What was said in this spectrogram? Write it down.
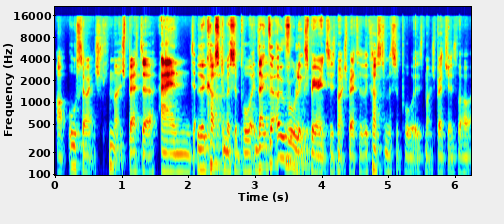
are also actually much better. And the customer support, like the overall experience is much better. The customer support is much better as well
